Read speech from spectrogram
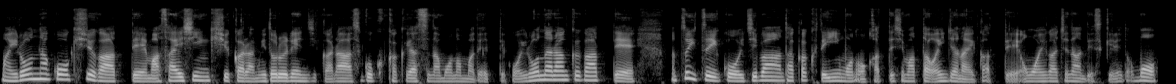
まあ、いろんなこう機種があって、まあ、最新機種からミドルレンジからすごく格安なものまでってこういろんなランクがあって、まあ、ついついこう一番高くていいものを買ってしまった方がいいんじゃないかって思いがちなんですけれども、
